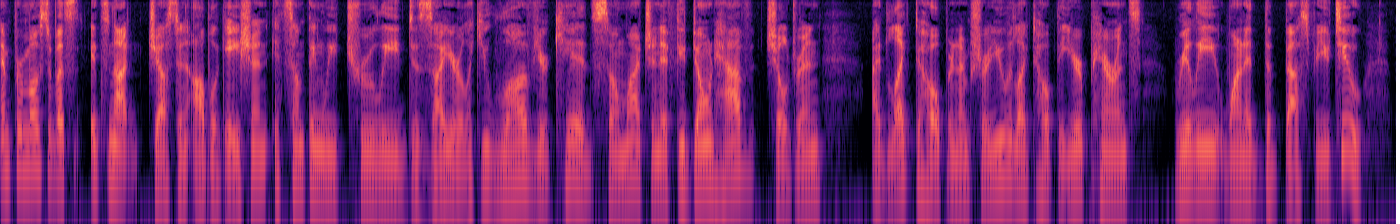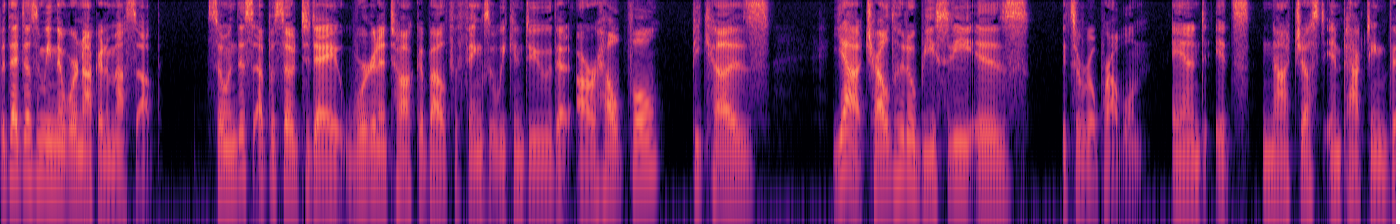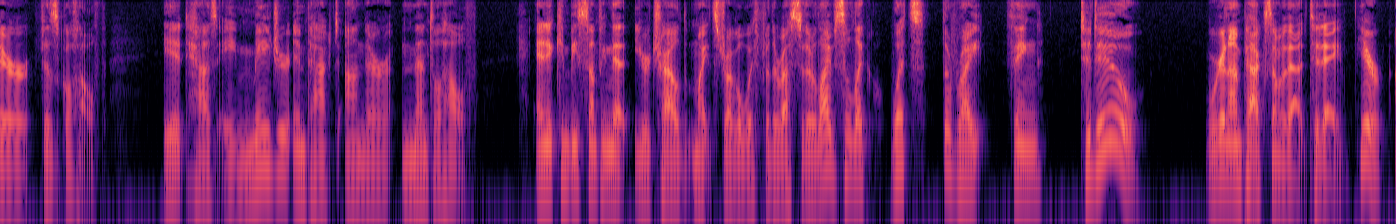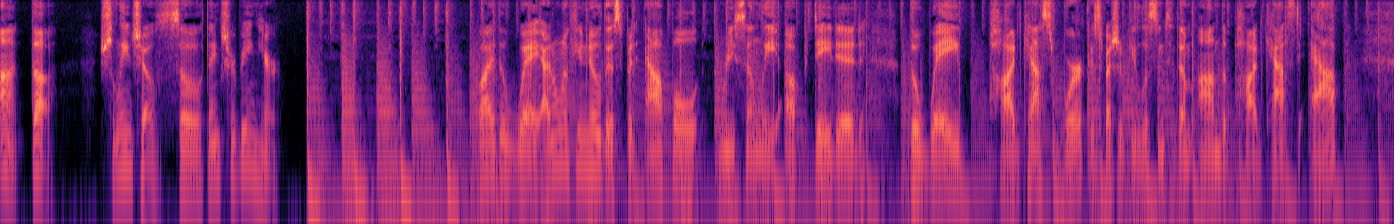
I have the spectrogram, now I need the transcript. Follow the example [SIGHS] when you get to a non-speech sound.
And for most of us, it's not just an obligation. It's something we truly desire. Like you love your kids so much. And if you don't have children, I'd like to hope, and I'm sure you would like to hope that your parents really wanted the best for you too. But that doesn't mean that we're not going to mess up. So in this episode today, we're going to talk about the things that we can do that are helpful because yeah, childhood obesity is it's a real problem and it's not just impacting their physical health. It has a major impact on their mental health. And it can be something that your child might struggle with for the rest of their lives. So like what's the right thing to do? We're going to unpack some of that today here on the Chalene Show. So thanks for being here. By the way, I don't know if you know this, but Apple recently updated the way podcasts work, especially if you listen to them on the podcast app.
